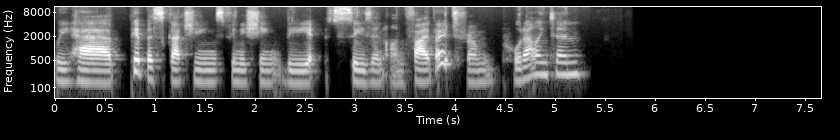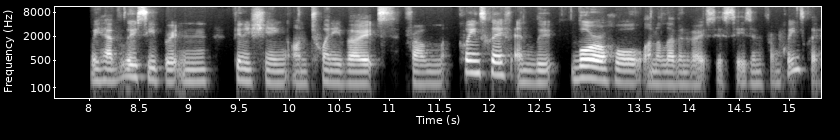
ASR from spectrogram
We have Pippa Scutchings finishing the season on five votes from Portarlington. We have Lucy Britton finishing on 20 votes from Queenscliff and Laura Hall on 11 votes this season from Queenscliff.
